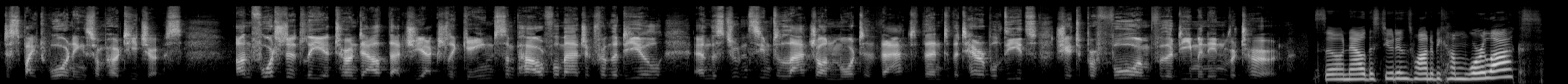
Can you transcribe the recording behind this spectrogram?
despite warnings from her teachers. Unfortunately, it turned out that she actually gained some powerful magic from the deal, and the students seemed to latch on more to that than to the terrible deeds she had to perform for the demon in return. So now the students want to become warlocks?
